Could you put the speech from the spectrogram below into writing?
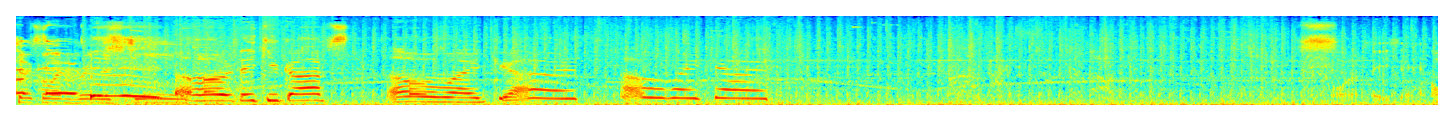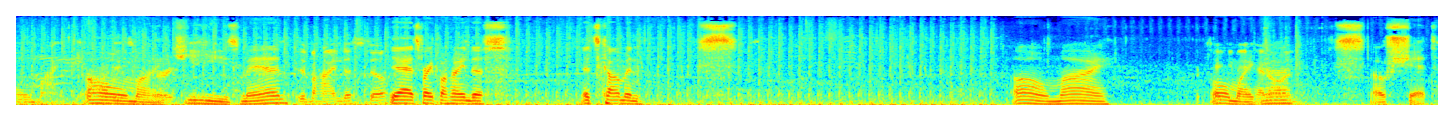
took one for the team. Oh, thank you, cops. Oh my God. Oh my God. Oh my god. Oh my jeez, man. Is it behind us still? Yeah, it's right behind us. It's coming. Oh my. Oh my God. on. Oh shit.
